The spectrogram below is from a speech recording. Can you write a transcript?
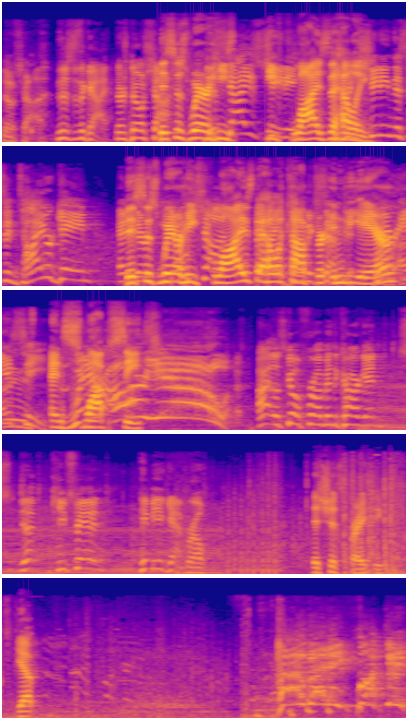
No shot. This is the guy. There's no shot. This is where this he's- is he flies the He's heli. cheating this entire game. and This is where no he flies the and I don't helicopter accept into the air Where is he? and Where swaps are seats. you? All right, let's go from in the car again. Keep spinning. Hit me again, bro. This shit's crazy. Yep. How many fucking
